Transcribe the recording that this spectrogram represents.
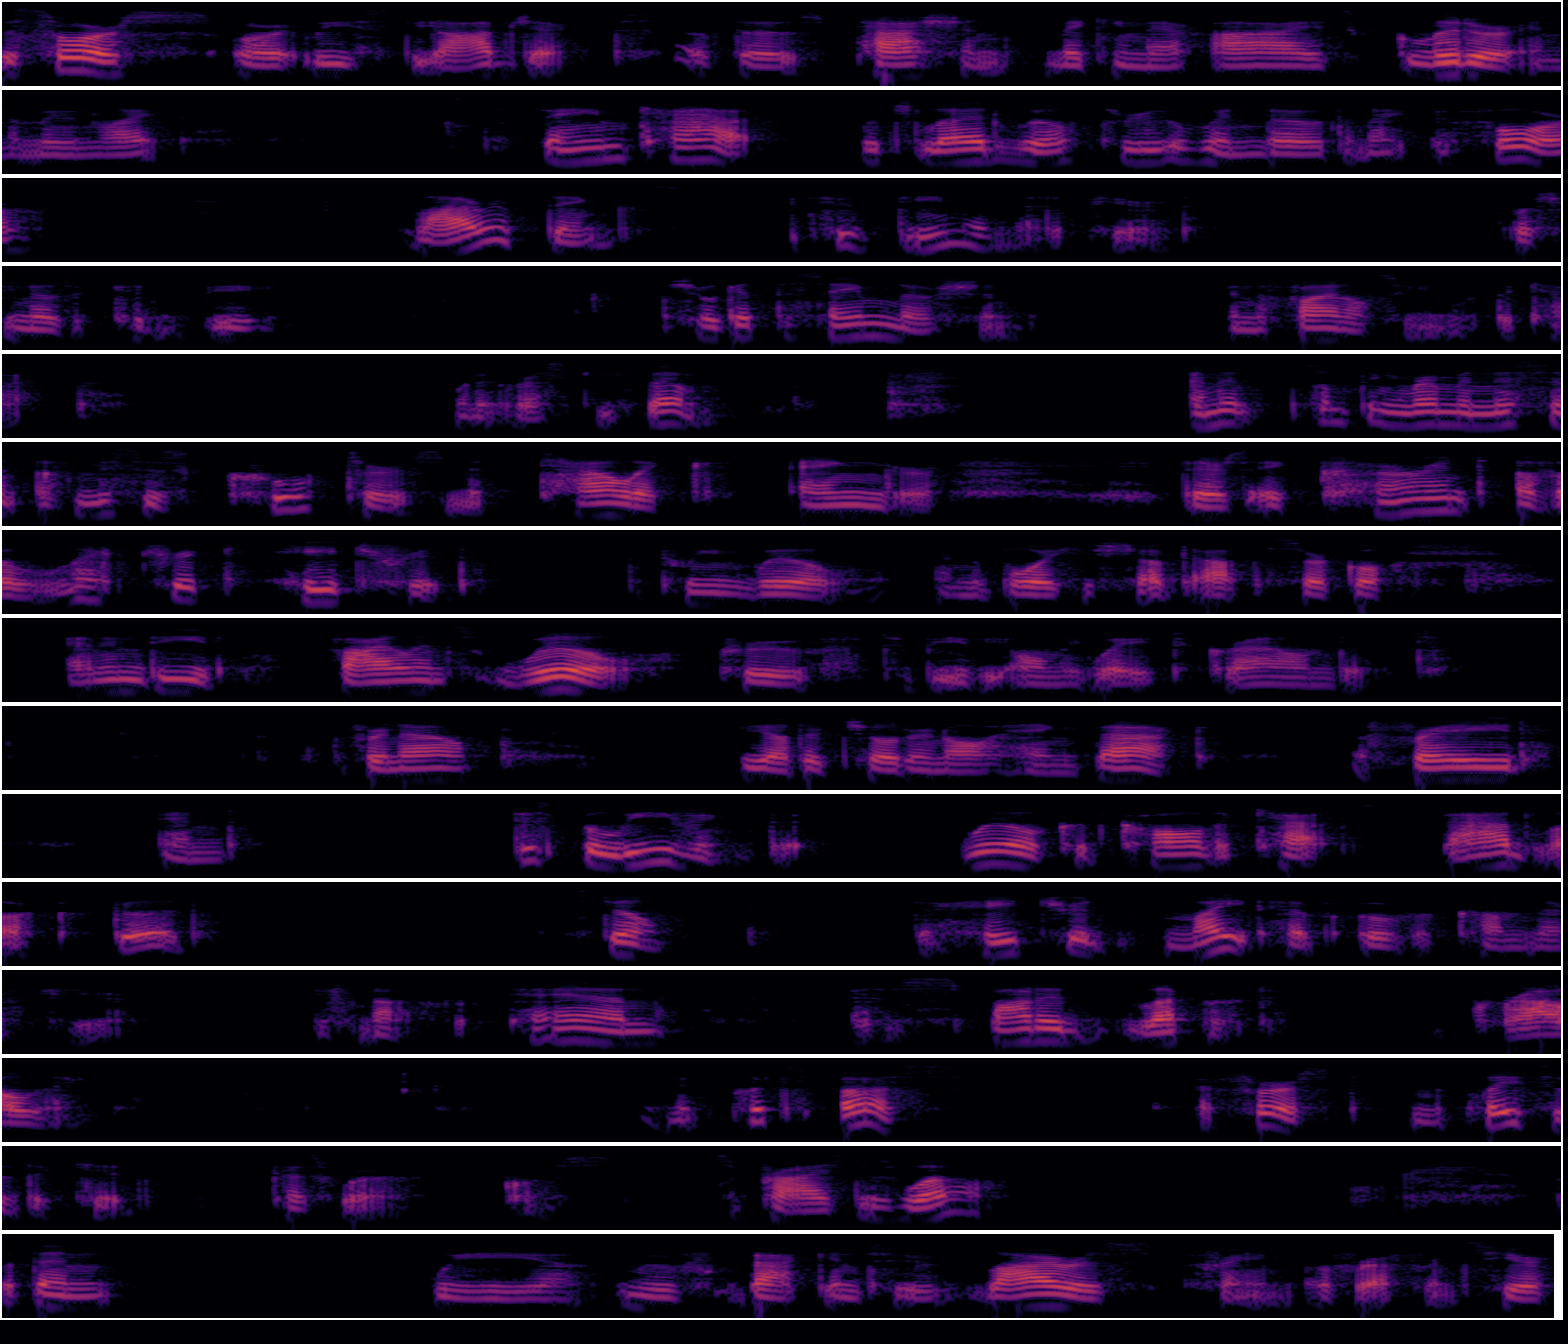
the source, or at least the object, of those passions making their eyes glitter in the moonlight, it's the same cat which led Will through the window the night before. Lyra thinks it's his daemon that appeared, though she knows it couldn't be. She'll get the same notion in the final scene with the cat, when it rescues them. And then something reminiscent of Mrs. Coulter's metallic anger. There's a current of electric hatred between Will and the boy he shoved out the circle, and indeed, violence will prove to be the only way to ground it. For now, the other children all hang back, afraid and disbelieving that Will could call the cat's bad luck good. Still, their hatred might have overcome their fear, if not for Pan as a spotted leopard, growling. And it puts us, at first, in the place of the kids, because we're, of course, surprised as well. But then we uh, move back into Lyra's frame of reference here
